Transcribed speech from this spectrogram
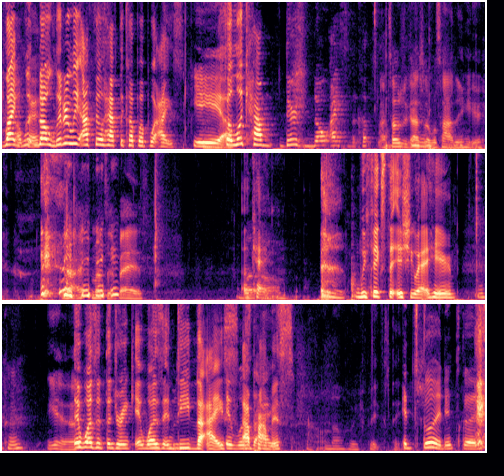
like li- no, literally, I fill half the cup up with ice. Yeah, yeah. yeah. So look how there's no ice in the cup. I told you guys it was hot in here. yeah, it melted fast. But, Okay. um, We fixed the issue at hand. yeah. It wasn't the drink. It was indeed the ice. It was I the promise. I don't know if we fixed it. it's good. It's good.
